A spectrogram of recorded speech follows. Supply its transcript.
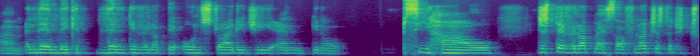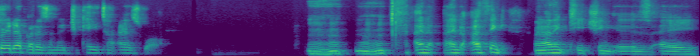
um, and then they can then develop their own strategy and you know see how just develop myself not just as a trader but as an educator as well. Mm-hmm, mm-hmm. And and I think I mean I think teaching is a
